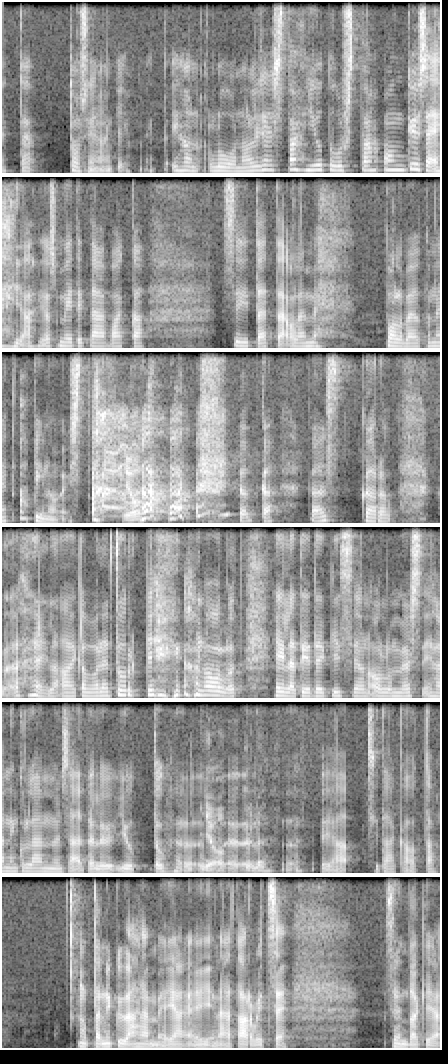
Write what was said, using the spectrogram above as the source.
Että tosiaankin, että ihan luonnollisesta jutusta on kyse. Ja jos mietitään vaikka siitä, että olemme polveutuneet apinoista, joo, jotka kans kar- heillä aikamoinen turkki on ollut. Heillä tietenkin se on ollut myös ihan niin kuin lämmönsäätelyjuttu. Joo, kyllä. Ja sitä kautta. Mutta nykyään meidän ei enää tarvitse sen takia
